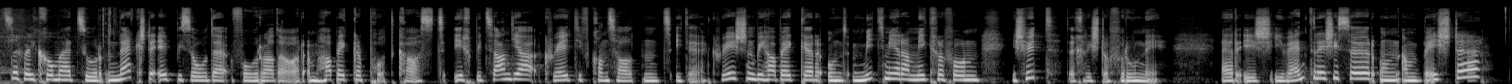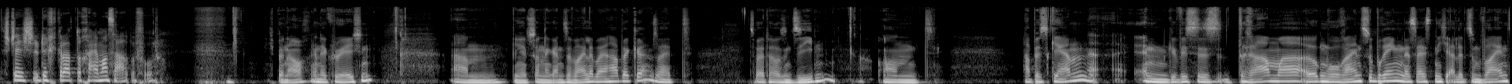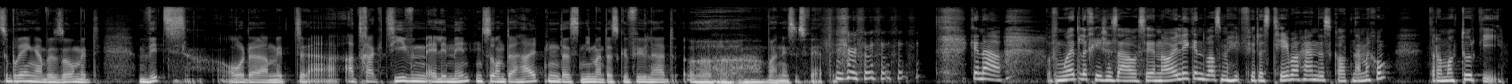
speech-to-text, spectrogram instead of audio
Herzlich willkommen zur nächsten Episode von Radar, am Habecker Podcast. Ich bin Sandja, Creative Consultant in der Creation bei Habecker und mit mir am Mikrofon ist heute der Christoph Runne. Er ist Eventregisseur und am besten stellst du dich gerade doch einmal selber vor. Ich bin auch in der Creation. Ähm, bin jetzt schon eine ganze Weile bei Habecker, seit 2007 und habe es gern, ein gewisses Drama irgendwo reinzubringen. Das heißt, nicht alle zum Weinen zu bringen, aber so mit Witz oder mit äh, attraktiven Elementen zu unterhalten, dass niemand das Gefühl hat, oh, wann ist es fertig. genau. Vermutlich ist es auch sehr neuliegend, was wir heute für das Thema haben. Es geht nämlich um Dramaturgie.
